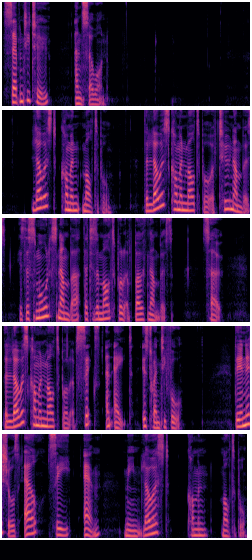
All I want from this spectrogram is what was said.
72, and so on. Lowest common multiple. The lowest common multiple of two numbers is the smallest number that is a multiple of both numbers. So, the lowest common multiple of 6 and 8 is 24. The initials L, C, M mean lowest common multiple.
